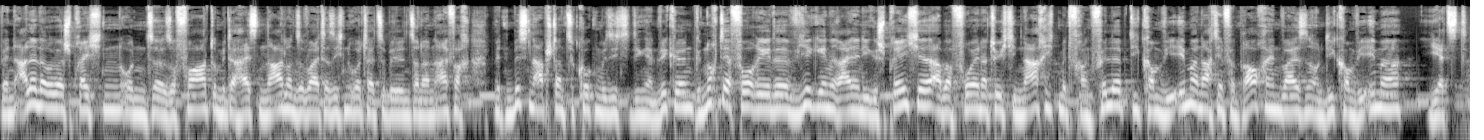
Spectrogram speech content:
wenn alle darüber sprechen und äh, sofort und mit der heißen Nadel und so weiter sich ein Urteil zu bilden, sondern einfach mit ein bisschen Abstand zu gucken, wie sich die Dinge entwickeln. Genug der Vorrede, wir gehen rein in die Gespräche, aber vorher natürlich die Nachricht mit Frank Philipp. Die kommen wie immer nach den Verbraucherhinweisen und die kommen wie immer jetzt.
